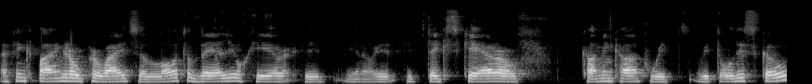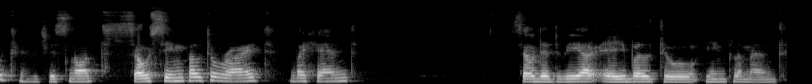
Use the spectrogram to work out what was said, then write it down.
I think Pinegrow provides a lot of value here. It you know it, it takes care of coming up with with all this code, which is not so simple to write by hand, so that we are able to implement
